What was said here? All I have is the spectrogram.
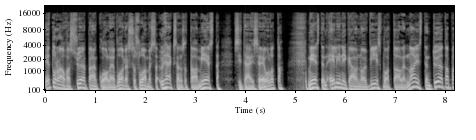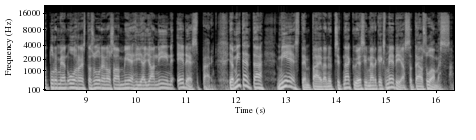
Eturauhas syöpään kuolee vuodessa Suomessa 900 miestä. Sitä ei seulota. Miesten elinikä on noin viisi vuotta alle naisten. Työtapaturmien uhreista suurin osa on miehiä ja niin edespäin. Ja miten tämä miesten päivä nyt sitten näkyy esimerkiksi mediassa täällä Suomessa?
